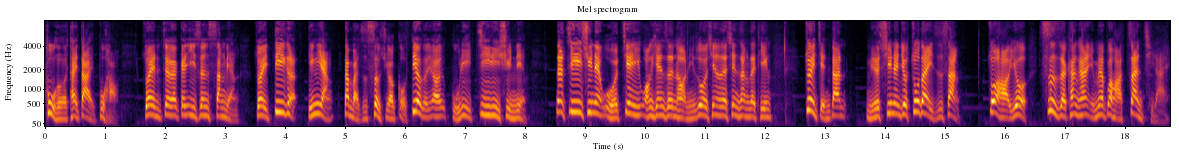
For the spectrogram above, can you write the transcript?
负荷太大也不好，所以你这个跟医生商量。所以第一个营养蛋白质摄取要够，第二个要鼓励肌力训练。那肌力训练，我建议王先生哈，你如果现在在线上在听，最简单，你的训练就坐在椅子上。做好以后，试着看看有没有办法站起来，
